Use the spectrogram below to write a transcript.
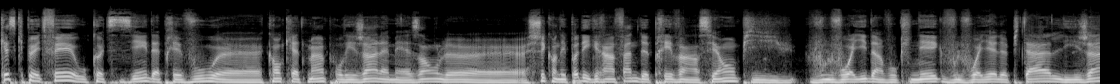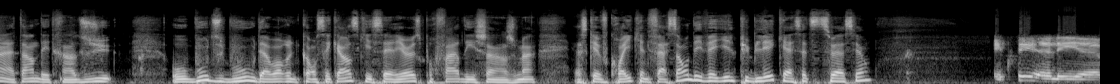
Qu'est-ce qui peut être fait au quotidien, d'après vous, euh, concrètement pour les gens à la maison? Là, euh, je sais qu'on n'est pas des grands fans de prévention, puis vous le voyez dans vos cliniques, vous le voyez à l'hôpital. Les gens attendent d'être rendus au bout du bout, d'avoir une conséquence qui est sérieuse pour faire des changements. Est-ce que vous croyez qu'il y a une façon d'éveiller le public à cette situation? Écoutez, les, euh,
